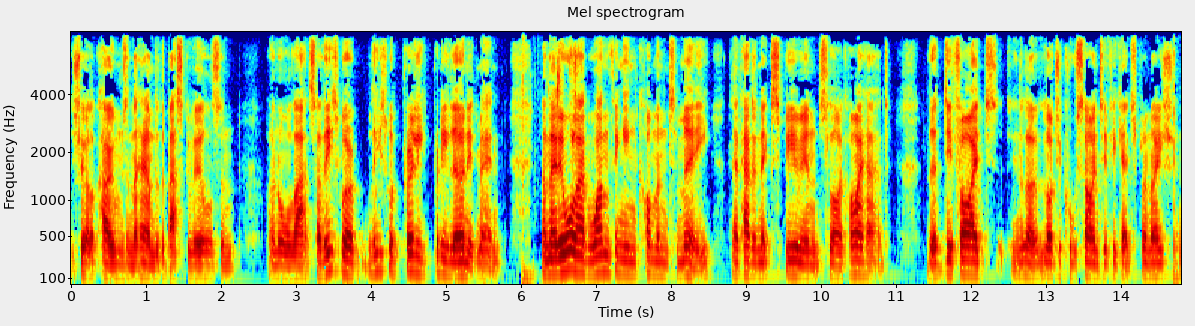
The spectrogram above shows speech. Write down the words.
Sherlock Holmes and the Hound of the Baskervilles and and all that. So these were these were pretty pretty learned men, and they all had one thing in common to me: they'd had an experience like I had that defied you know, logical scientific explanation.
